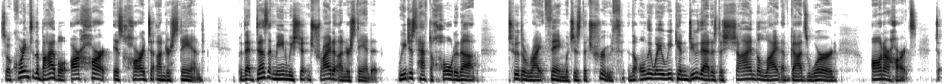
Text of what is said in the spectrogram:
So, according to the Bible, our heart is hard to understand, but that doesn't mean we shouldn't try to understand it. We just have to hold it up to the right thing, which is the truth. And the only way we can do that is to shine the light of God's word on our hearts, to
